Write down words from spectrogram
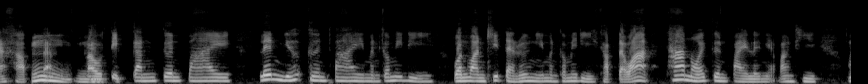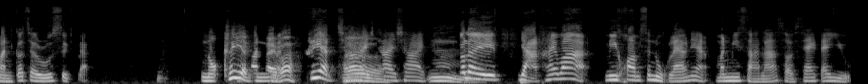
นะครับอืมแบบอืมเราติดกันเกินไป เล่นเยอะเกินไปมันก็ไม่ดี วันๆคิดแต่เรื่องนี้มันก็ไม่ดีครับ แต่ว่าถ้าน้อยเกินไปเลยเนี่ย บางทีมันก็จะรู้สึกแบบ เนาะเครียดมันไปปะเครียดใช่เออใช่ใช่อืมก็เลยอยากให้ว่ามีความสนุกแล้วเนี่ย มันมีสาระสอดแทรกได้อยู่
